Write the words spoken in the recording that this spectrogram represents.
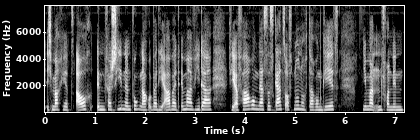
ich mache jetzt auch in verschiedenen Punkten, auch über die Arbeit, immer wieder die Erfahrung, dass es ganz oft nur noch darum geht, jemanden von den,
